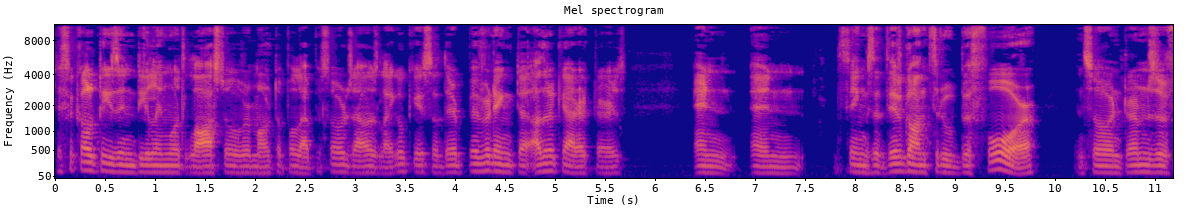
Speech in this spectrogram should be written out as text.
difficulties in dealing with loss over multiple episodes. I was like, okay, so they're pivoting to other characters, and and things that they've gone through before, and so in terms of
